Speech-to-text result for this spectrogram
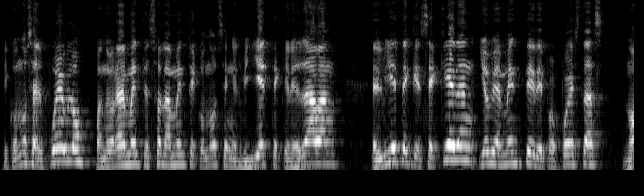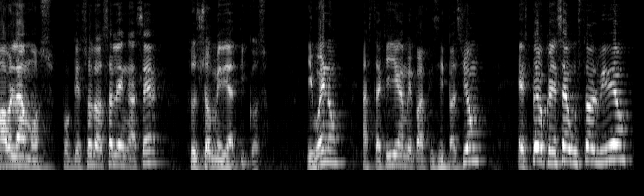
que conoce al pueblo, cuando realmente solamente conocen el billete que les daban, el billete que se quedan y obviamente de propuestas no hablamos, porque solo salen a hacer sus shows mediáticos. Y bueno, hasta aquí llega mi participación. Espero que les haya gustado el video.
